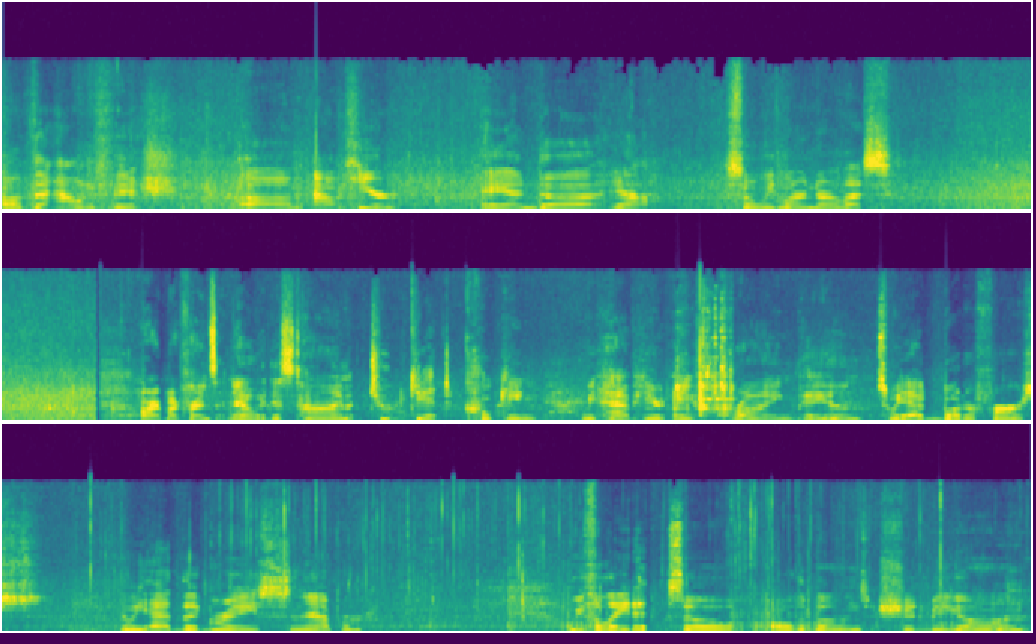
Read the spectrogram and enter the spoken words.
of the houndfish um, out here. And uh, yeah, so we learned our lesson. All right, my friends, now it is time to get cooking. We have here a frying pan. So we add butter first, then we add the gray snapper. We filleted it, so all the bones should be gone.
